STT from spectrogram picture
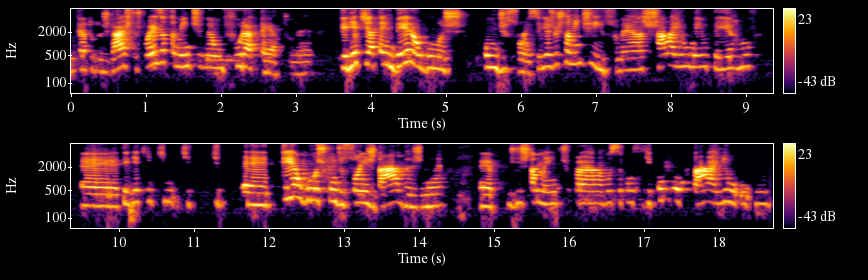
o teto dos gastos, não é exatamente né, um fura-teto, né? Teria que atender algumas condições, seria justamente isso, né? Achar aí um meio termo, é, teria que, que, que, é, ter algumas condições dadas, né? É, justamente para você conseguir comportar aí o, o,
